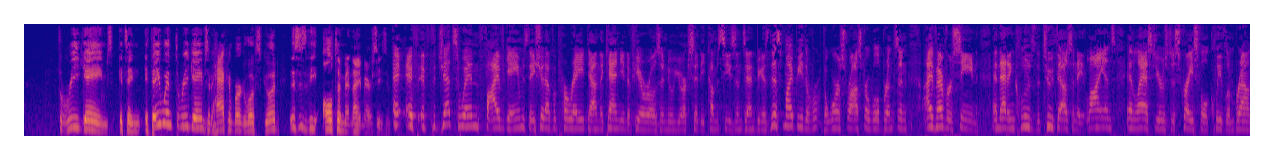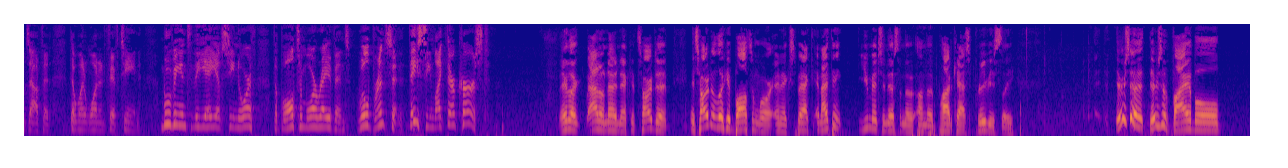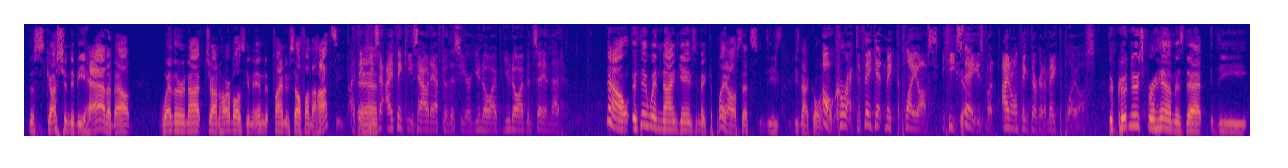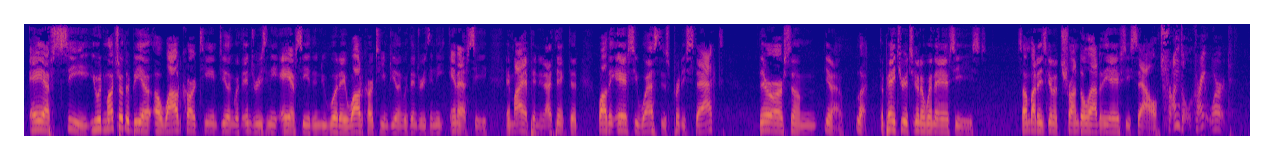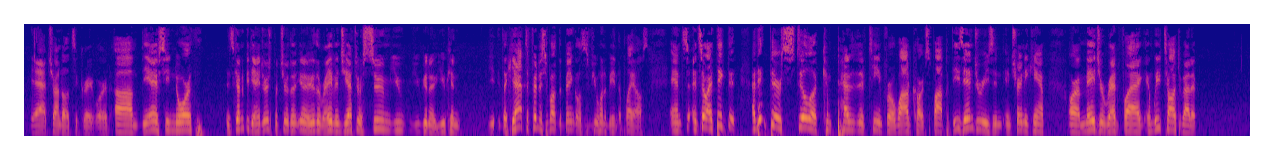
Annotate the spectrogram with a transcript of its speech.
three games, it's a. If they win three games and Hackenberg looks good, this is the ultimate nightmare season. If, if the Jets win five games, they should have a parade down the Canyon of Heroes in New York City come season's end because this might be the, the worst roster Will Brinson I've ever seen, and that includes the 2008 Lions and last year's disgraceful Cleveland Browns outfit that went 1 and 15. Moving into the AFC North, the Baltimore Ravens, Will Brinson, they seem like they're cursed. They look. I don't know, Nick. It's hard to. It's hard to look at Baltimore and expect. And I think you mentioned this on the on the podcast previously. There's a there's a viable discussion to be had about whether or not John Harbaugh is going to end up find himself on the hot seat. I think And he's I think he's out after this year. You know I you know I've been saying that. Now if they win nine games and make the playoffs, that's he's he's not going. Oh, correct. If they get make the playoffs, he stays, but I don't think they're going to make the playoffs. The good news for him is that the AFC, you would much rather be a, a wild card team dealing with injuries in the AFC than you would a wild card team dealing with injuries in the NFC. In my opinion, I think that while the AFC West is pretty stacked, there are some, you know, look, the Patriots are going to win the AFC East. Somebody's going to trundle out of the AFC South. Trundle, great word. Yeah, trundle, it's a great word. Um, the AFC North is going to be dangerous, but you're the, you know, you're the Ravens. You have to assume you, you, you know, you can, you, like you have to finish above the Bengals if you want to be in the playoffs. And so, and so I think that, I think they're still a competitive team for a wild card spot, but these injuries in, in training camp are a major red flag. And we talked about it.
